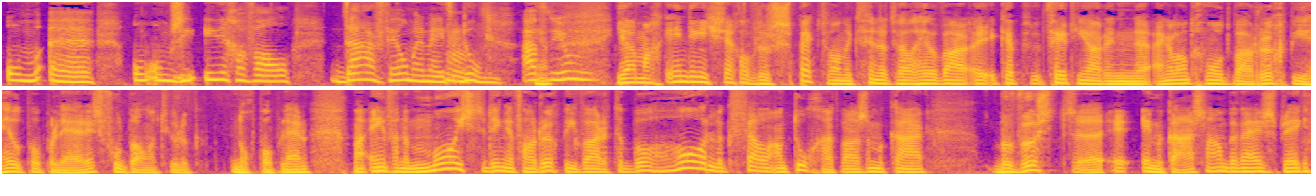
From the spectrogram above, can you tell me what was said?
om, om, om ze in ieder geval daar veel meer mee te doen. Hm. Ja. ja, mag ik één dingetje zeggen over respect? Want ik vind het wel heel waar. Ik heb 14 jaar in Engeland gewoond waar rugby heel populair is. Voetbal natuurlijk nog populair. Maar een van de mooiste dingen van rugby... waar het er behoorlijk fel aan toe gaat... waar ze elkaar bewust uh, in elkaar slaan, bij wijze van spreken.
